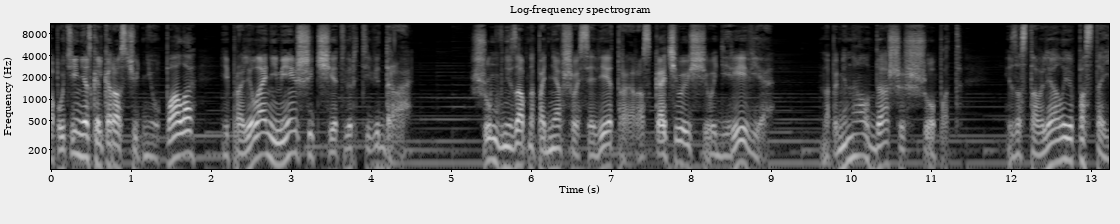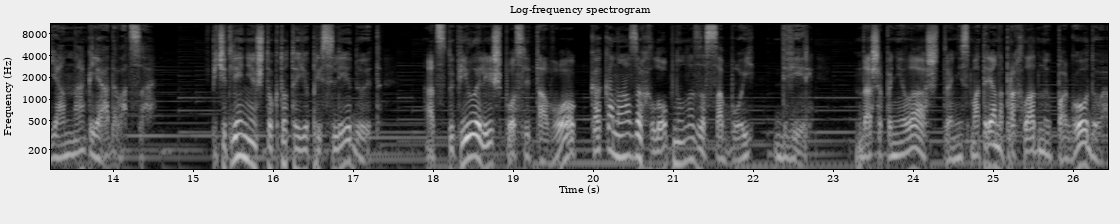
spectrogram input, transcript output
По пути несколько раз чуть не упала и пролила не меньше четверти ведра. Шум внезапно поднявшегося ветра, раскачивающего деревья, напоминал Даше шепот и заставлял ее постоянно оглядываться. Впечатление, что кто-то ее преследует, отступило лишь после того, как она захлопнула за собой дверь. Даша поняла, что, несмотря на прохладную погоду,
